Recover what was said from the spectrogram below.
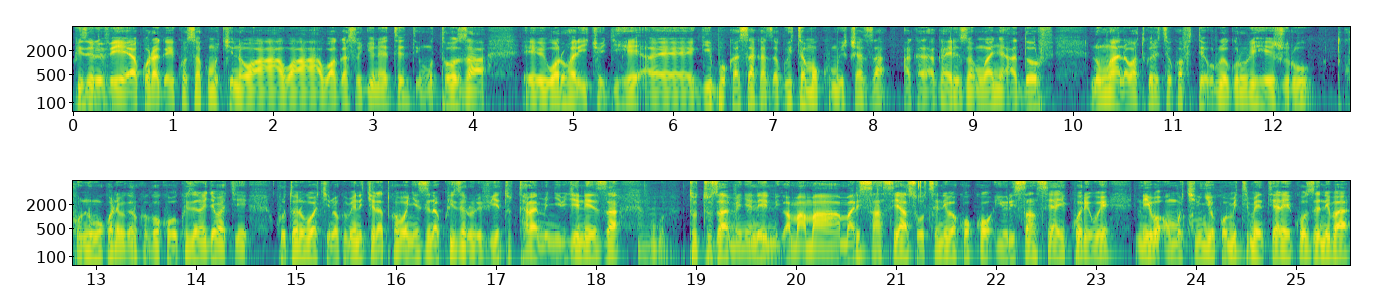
kwizera olivier yakoraga ikosa ku mukino wa wa, wa gasogi united umutoza eh, wari uhari icyo gihe eh, gibu kasa akaza guhitamo kumwicaza aga- agahereza umwanya adolphe. Ni umwana watweretse ko afite urwego ruri hejuru. Ukuntu nk'uko ntibigarukaga ko ku izina ry'abakinnyi ku rutonde rw'abakinnyi makumyabiri n'icyenda twabonye izina kwizera olivier tutaramenya ibye neza. Tu- tuzamenya ni- ni- ama- ama- amalisansi yasohotse niba koko iyo lisansi yayikorewe niba umukinnyi iyo komitimenti yarayikoze niba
